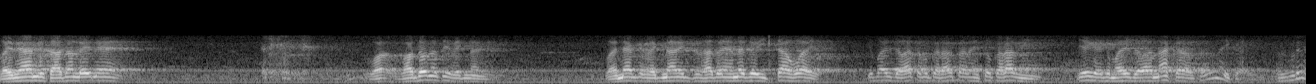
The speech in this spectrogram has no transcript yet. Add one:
વૈજ્ઞાનિક સાધન લઈને વાંધો નથી વૈજ્ઞાનિક. વૈજ્ઞાનિક સાધન એને જો ઈચ્છા હોય કે મારી દવા તમે કરાવતા નહીં તો કરાવી એ કહે કે મારી દવા ના કરાવતા નહીં કરાવી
